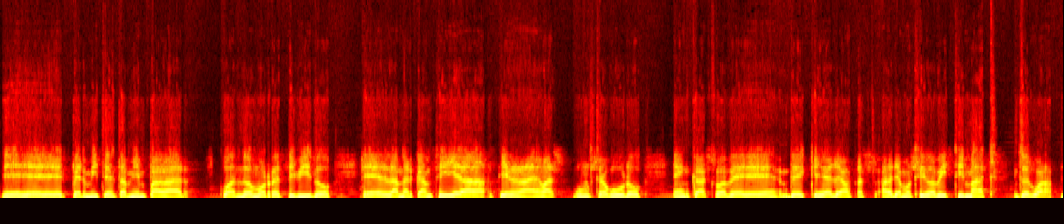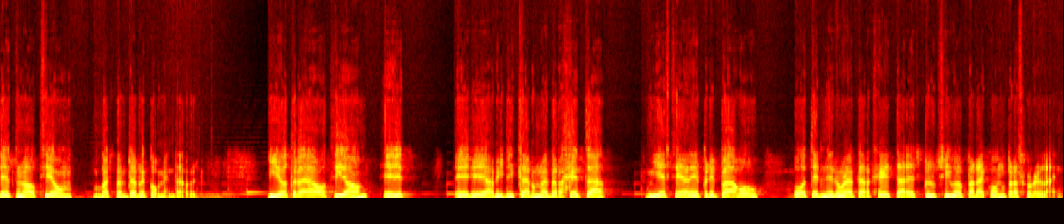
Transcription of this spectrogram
eh, permiten también pagar cuando hemos recibido eh, la mercancía, tienen además un seguro en caso de, que hayamos sido víctimas. Entonces, bueno, es una opción bastante recomendable. Y otra opción es eh, habilitar una tarjeta, ya sea de prepago o tener una tarjeta exclusiva para compras online.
